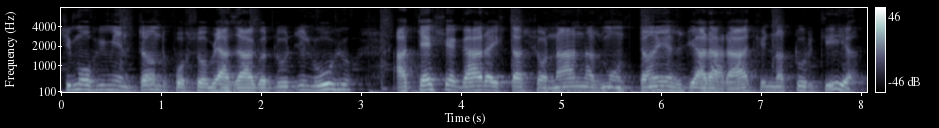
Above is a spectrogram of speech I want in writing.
se movimentando por sobre as águas do dilúvio, até chegar a estacionar nas montanhas de Ararat, na Turquia.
